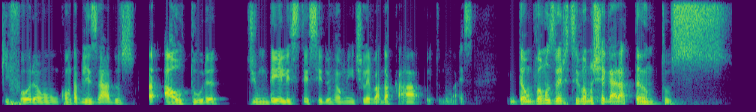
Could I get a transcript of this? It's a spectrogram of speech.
que foram contabilizados à altura de um deles ter sido realmente levado a cabo e tudo mais. Então vamos ver se vamos chegar a tantos.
